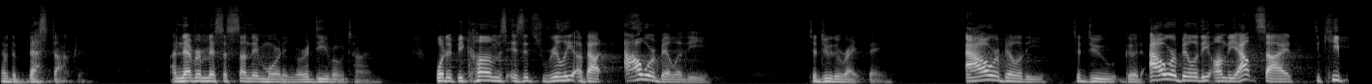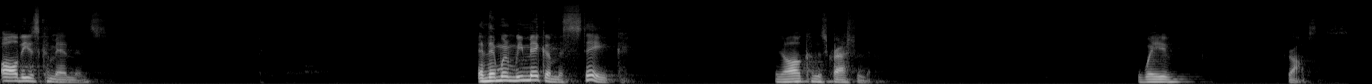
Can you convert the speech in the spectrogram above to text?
have the best doctrine. I never miss a Sunday morning or a Devo time. What it becomes is it's really about our ability to do the right thing, our ability to do good, our ability on the outside to keep all these commandments. And then when we make a mistake, it all comes crashing down. The wave drops us.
